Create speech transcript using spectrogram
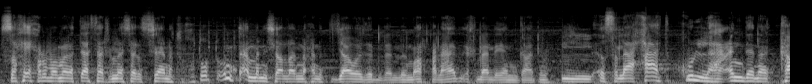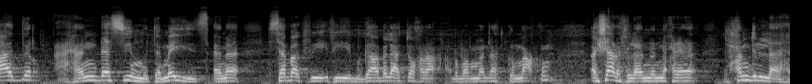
صحيح ربما نتاثر في مسألة صيانة الخطوط ونتأمل إن شاء الله ان إحنا نتجاوز المرحلة هذه خلال الأيام القادمه. الإصلاحات كلها عندنا كادر هندسي متميز أنا سبق في في مقابلات أخرى ربما لا تكون معكم أشرف لأنه نحن الحمد لله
